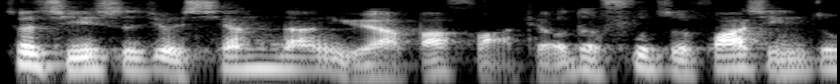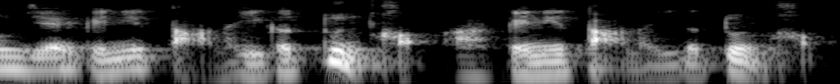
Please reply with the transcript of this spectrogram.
这其实就相当于啊，把法条的复制发行中间给你打了一个顿号啊，给你打了一个顿号。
